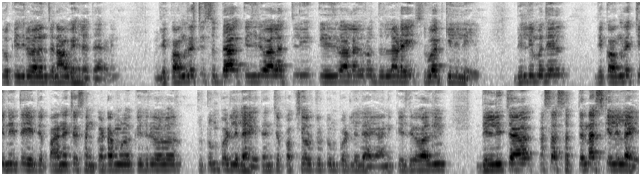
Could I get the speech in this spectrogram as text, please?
तो केजरीवालांचं नाव घ्यायला तयार नाही. म्हणजे काँग्रेसने सुद्धा केजरीवालातली केजरीवालाविरुद्ध लढाई सुरुवात केलेली आहे. दिल्लीमधील जे काँग्रेसचे नेते आहे ते पाण्याच्या संकटामुळे केजरीवालवर तुटून पडलेले आहे त्यांच्या पक्षावर तुटून पडलेले आहे. आणि केजरीवालनी दिल्लीचा कसा सत्यानाश केलेला आहे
